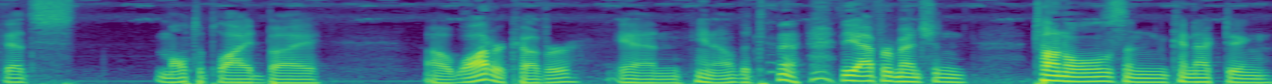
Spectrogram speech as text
that's multiplied by uh, water cover, and you know the the aforementioned tunnels and connecting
